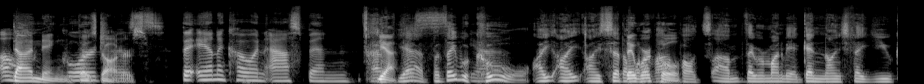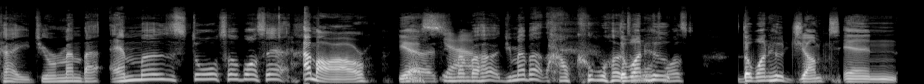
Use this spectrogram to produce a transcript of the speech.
Oh, stunning, gorgeous. those daughters. The Anna Cohen Aspen. of Yeah. Yeah, but they were yeah. cool. I, I, I said They one were cool. pods, um, they reminded me again, 90 Day UK. Do you remember Emma's daughter, was it? Amar. Yeah, Yes. do you Yeah. remember her? Do you remember how cool her The one who- was? The one who jumped in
